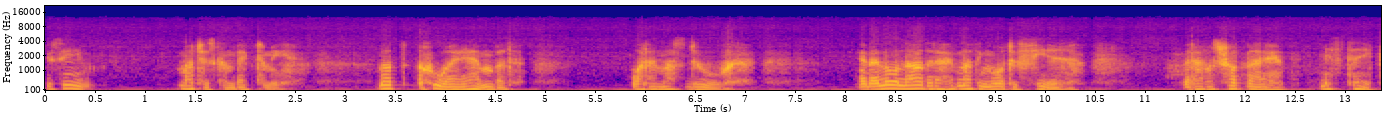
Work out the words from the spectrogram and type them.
You see, much has come back to me. Not who I am, but what I must do. And I know now that I have nothing more to fear. That I was shot by mistake.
